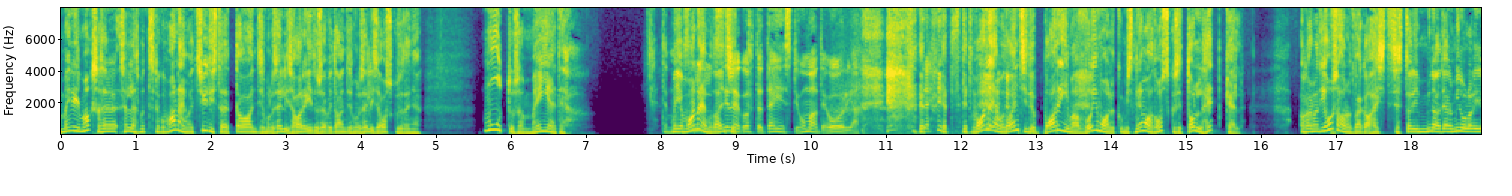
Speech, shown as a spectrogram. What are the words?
meil ei maksa selle, selles mõttes nagu vanemaid süüdistada, et ta andis mulle sellise hariduse või ta andis mulle sellise oskused, on ju. muutus on meie teha. meie vanemad andsid selle kohta täiesti oma teooria et, et, et vanemad andsid ju parima võimaliku, mis nemad oskasid tol hetkel aga nad ei osanud väga hästi, sest oli, mina tean, minul oli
